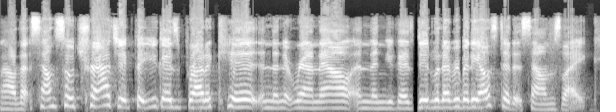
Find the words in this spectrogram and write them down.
Wow, that sounds so tragic that you guys brought a kit and then it ran out and then you guys did what everybody else did, it sounds like.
